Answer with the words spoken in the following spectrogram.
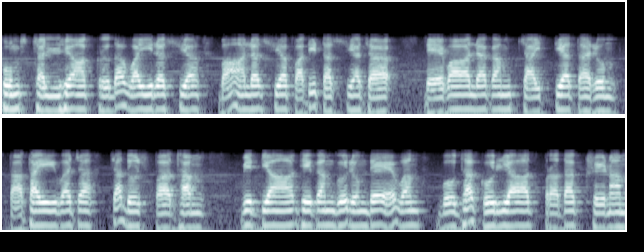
पुंश्चल्याकृतवैरस्य बालस्य पतितस्य च। देवालकं चैत्यतरुं तथैव च चतुष्पथं। विद्याधिकं गुरुं देवं बुधः कुर्यात् प्रदक्षिणम्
